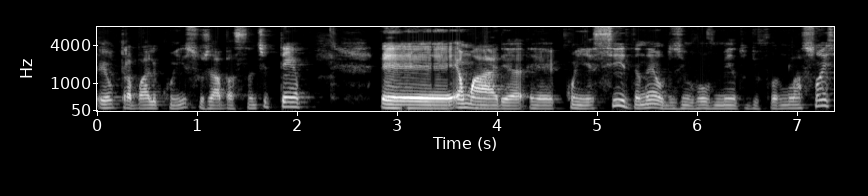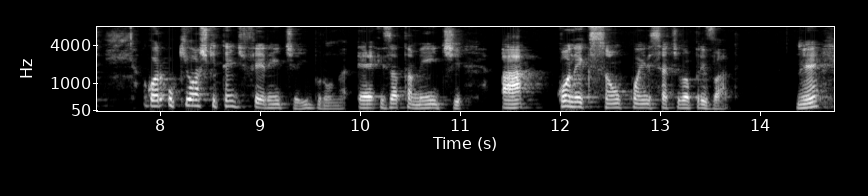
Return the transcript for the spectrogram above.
Eu trabalho com isso já há bastante tempo. É, é uma área é, conhecida, né? O desenvolvimento de formulações. Agora, o que eu acho que tem diferente aí, Bruna, é exatamente a conexão com a iniciativa privada. Né?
